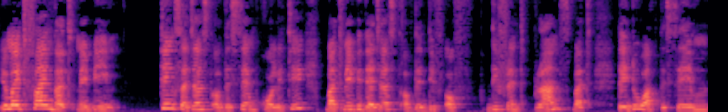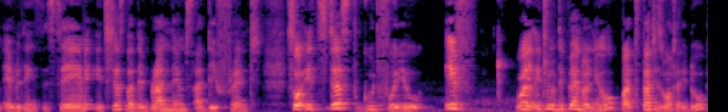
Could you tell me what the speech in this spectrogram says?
You might find that maybe things are just of the same quality but maybe they're just of the diff of different brands but they do work the same everything is the same. It's just that the brand names are different. So it's just good for you. If well it will depend on you but that is what i do.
